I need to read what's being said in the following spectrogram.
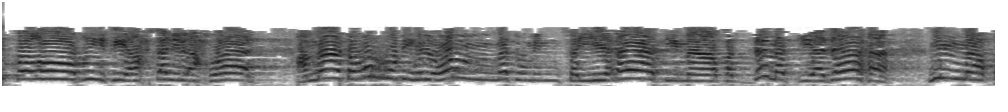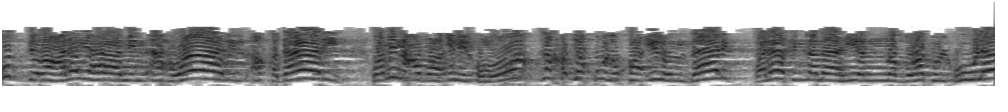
التغاضي في أحسن الأحوال عما تمر به الأمة من سيئات ما قدمت يداها مما قدر عليها من أهوال الأقدار ومن عظائم الأمور لقد يقول قائل ذلك ولكنما هي النظرة الأولى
